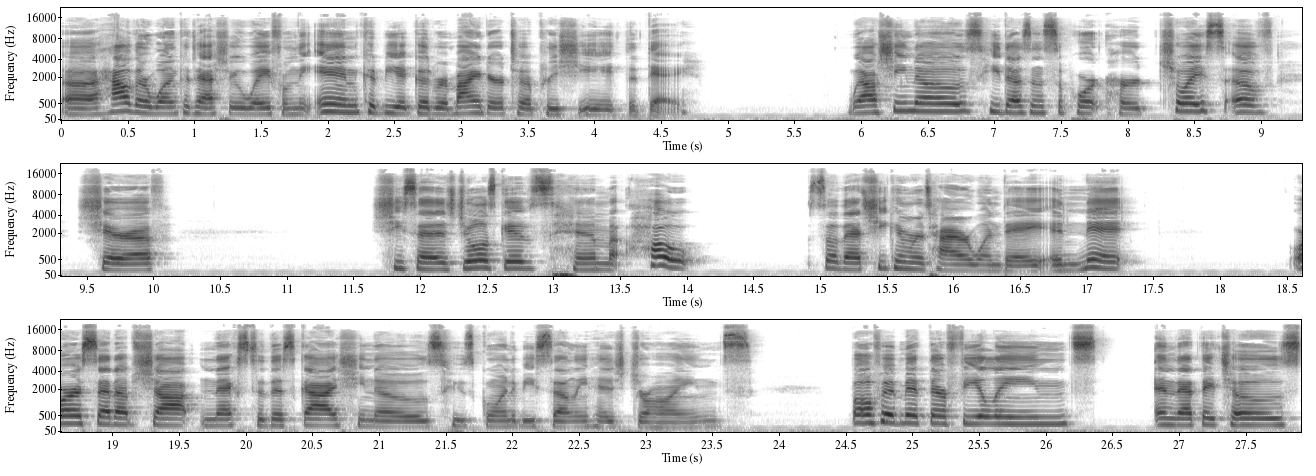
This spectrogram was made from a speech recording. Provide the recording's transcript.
uh, how they're one catastrophe away from the end could be a good reminder to appreciate the day. While she knows he doesn't support her choice of sheriff, she says Jules gives him hope so that she can retire one day and knit or set up shop next to this guy she knows who's going to be selling his drawings. Both admit their feelings and that they chose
